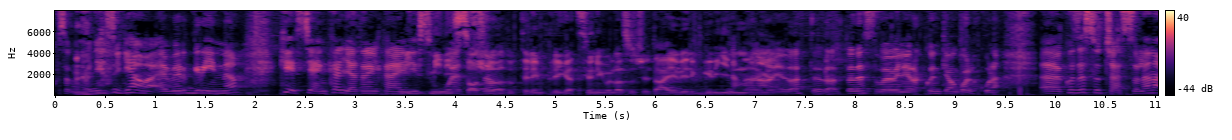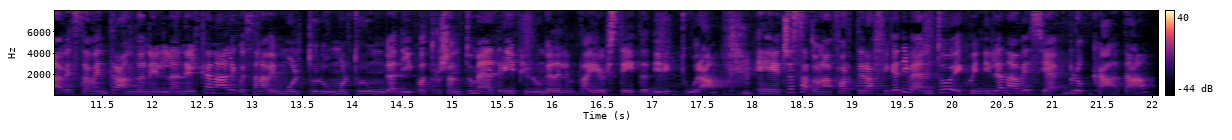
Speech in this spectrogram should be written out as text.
questa compagnia si chiama Evergreen, che si è incagliata nel canale mi, di Suez. Mi dissocio da tutte le implicazioni con la società Evergreen. No, no, esatto, esatto, adesso poi ve ne raccontiamo qualcuna. Eh, cosa è successo? La nave stava entrando nel, nel canale, questa nave è molto, molto, lunga, di 400 metri, più lunga dell'Empire State addirittura, mm. e c'è stata una forte raffica di vento e quindi la nave si è bloccata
